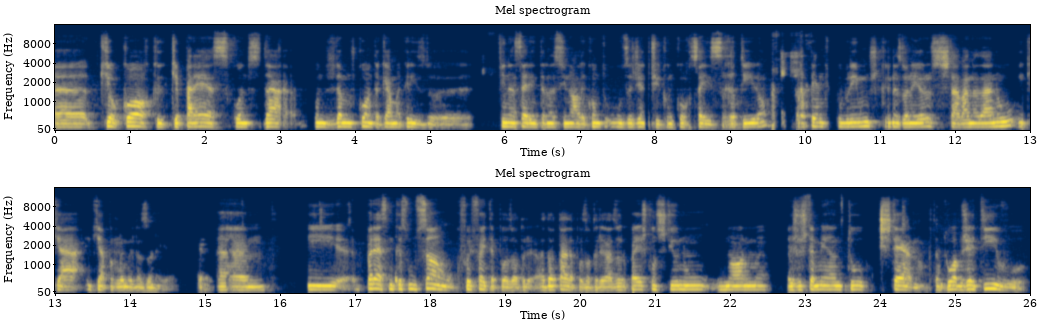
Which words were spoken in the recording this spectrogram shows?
uh, que ocorre, que, que, aparece quando se dá, quando nos damos conta que há uma crise uh, financeira internacional e quando os agentes ficam com receio e se retiram, de repente descobrimos que na zona euro se estava a nadar nu e que há, que há problemas na zona euro. Um, e parece-me que a solução que foi feita pelas adotada pelas autoridades europeias consistiu num enorme ajustamento externo. Portanto, o objetivo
